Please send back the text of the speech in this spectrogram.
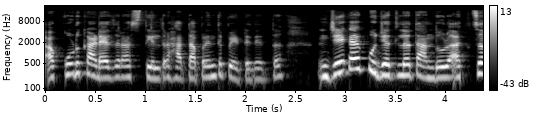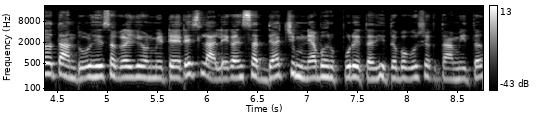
आकूड काड्या जर असतील तर हातापर्यंत पेटेत येतं. जे काय पूजेतलं तांदूळ आजचं तांदूळ हे सगळं घेऊन मी टेरेसला आले. कारण सध्या चिमण्या भरपूर येतात. इथं बघू शकता आम्ही इथं.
